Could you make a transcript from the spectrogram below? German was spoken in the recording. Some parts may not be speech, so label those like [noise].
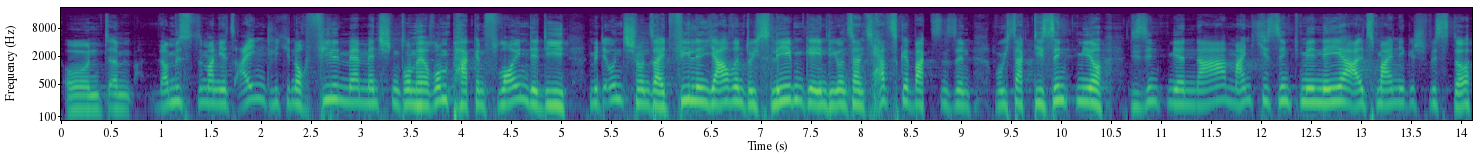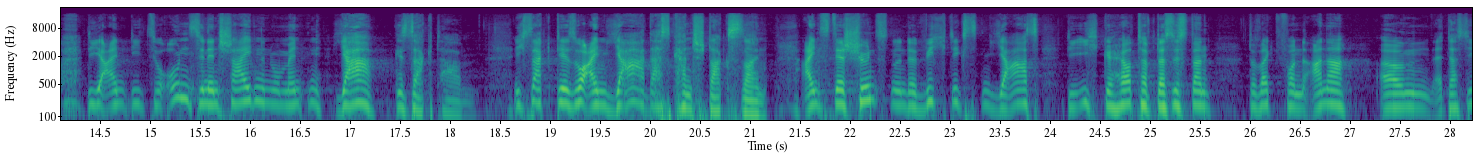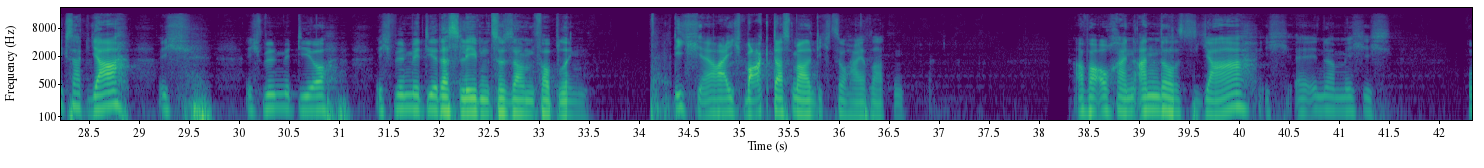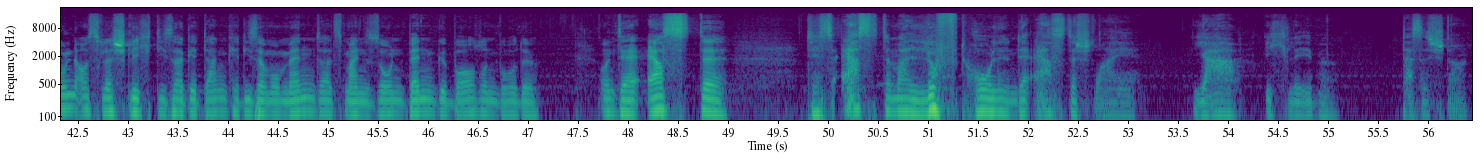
Und ähm, da müsste man jetzt eigentlich noch viel mehr Menschen drumherum packen, Freunde, die mit uns schon seit vielen Jahren durchs Leben gehen, die uns ans Herz gewachsen sind, wo ich sage, die sind mir, die sind mir nah, manche sind mir näher als meine Geschwister, die, ein, die zu uns in entscheidenden Momenten Ja gesagt haben. Ich sage dir so ein Ja, das kann stark sein. Eins der schönsten und der wichtigsten Ja's, die ich gehört habe, das ist dann direkt von Anna, ähm, dass sie gesagt, ja, ich, ich will mit dir, ich will mit dir das Leben zusammen verbringen. Ich, ja, ich wag das mal, dich zu heiraten. Aber auch ein anderes Ja, ich erinnere mich, ich unauslöschlich dieser Gedanke, dieser Moment, als mein Sohn Ben geboren wurde und der erste, das erste Mal Luft holen, der erste Schrei. Ja, ich lebe. Das ist stark.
